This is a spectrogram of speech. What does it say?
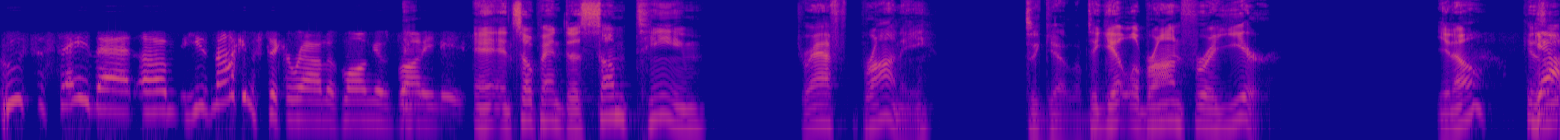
who's to say that um, he's not going to stick around as long as Bronny needs? And, and Sopan, does some team draft Bronny to get LeBron. to get LeBron for a year? You know, because Yeah,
